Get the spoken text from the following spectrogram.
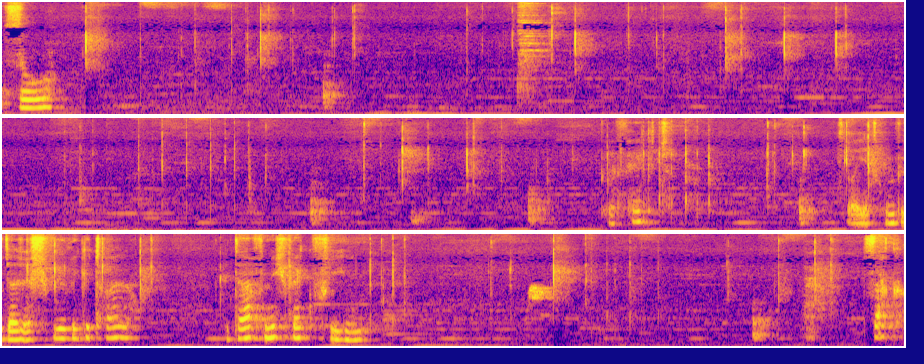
So. Kommt wieder der schwierige Teil. Er darf nicht wegfliegen. Zack,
